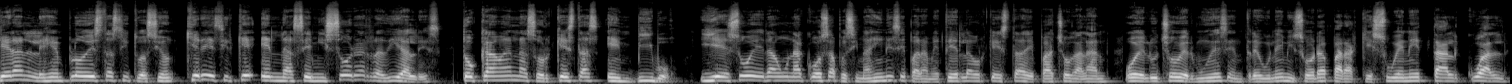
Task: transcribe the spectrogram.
Que eran el ejemplo de esta situación, quiere decir que en las emisoras radiales tocaban las orquestas en vivo. Y eso era una cosa, pues imagínense para meter la orquesta de Pacho Galán o de Lucho Bermúdez entre una emisora para que suene tal cual.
